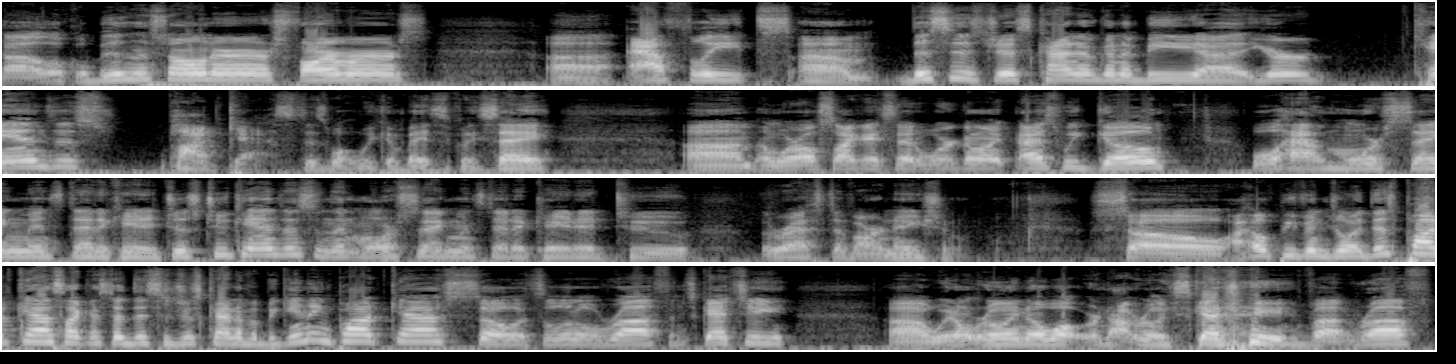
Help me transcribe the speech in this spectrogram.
uh, local business owners, farmers, uh, athletes. Um, this is just kind of going to be uh, your Kansas podcast, is what we can basically say. Um, and we're also, like I said, we're going, as we go, we'll have more segments dedicated just to Kansas and then more segments dedicated to the rest of our nation. So I hope you've enjoyed this podcast. Like I said, this is just kind of a beginning podcast, so it's a little rough and sketchy. Uh, we don't really know what we're not really sketchy, but rough.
